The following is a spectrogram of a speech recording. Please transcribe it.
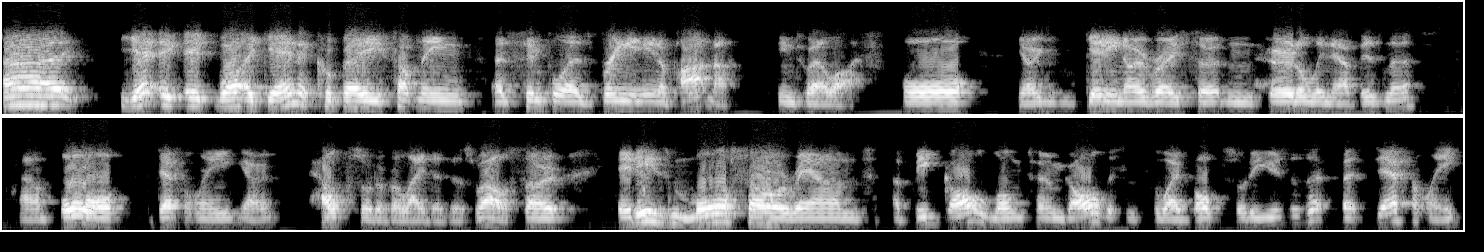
Uh, yeah. It, it, well, again, it could be something as simple as bringing in a partner into our life, or you know, getting over a certain hurdle in our business, um, or definitely you know, health sort of related as well. So it is more so around a big goal, long-term goal. This is the way Bob sort of uses it, but definitely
